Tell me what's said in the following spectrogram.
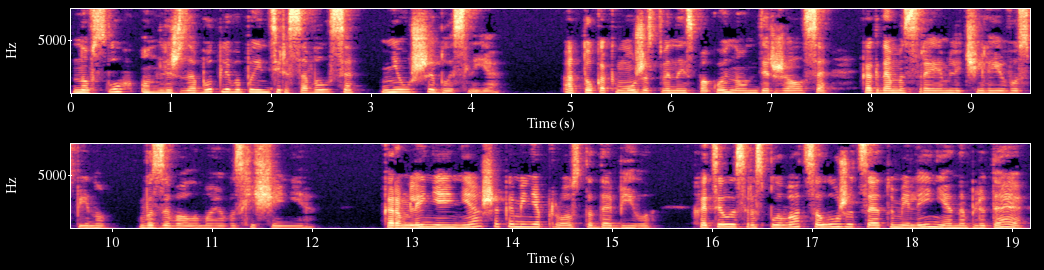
но вслух он лишь заботливо поинтересовался, не ушиблась ли я. А то, как мужественно и спокойно он держался, когда мы с Рэем лечили его спину, вызывало мое восхищение. Кормление няшека меня просто добило. Хотелось расплываться лужицей от умиления, наблюдая,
